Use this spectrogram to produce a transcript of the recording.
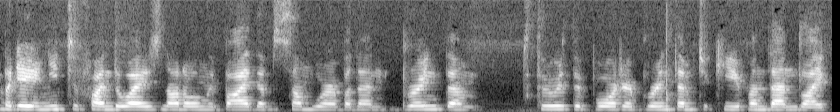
but yeah, you need to find the ways not only buy them somewhere, but then bring them through the border, bring them to Kiev, and then like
